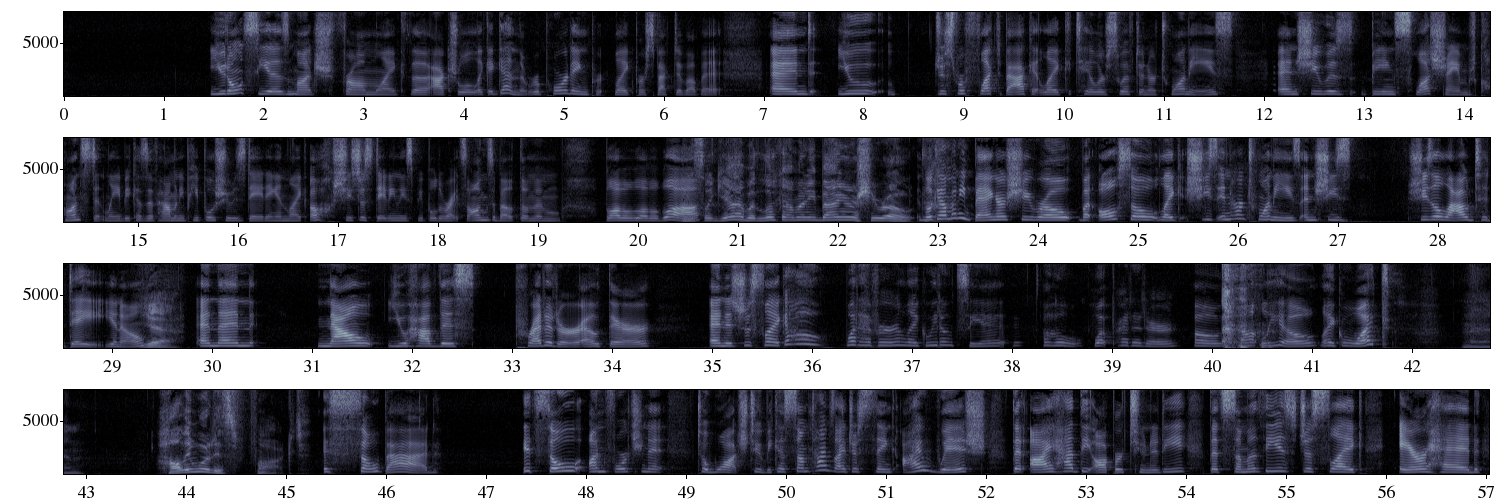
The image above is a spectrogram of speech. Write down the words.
you don't see as much from like the actual like again, the reporting per, like perspective of it. And you just reflect back at like Taylor Swift in her 20s and she was being slut shamed constantly because of how many people she was dating and like oh she's just dating these people to write songs about them and blah blah blah blah blah And it's like, yeah, but look how many bangers she wrote. look how many bangers she wrote but also like she's in her 20s and she's she's allowed to date you know Yeah. and then now you have this predator out there and it's just like oh whatever like we don't see it oh what predator oh it's not leo like what Man. Hollywood is fucked. It's so bad. It's so unfortunate to watch too because sometimes I just think I wish that I had the opportunity that some of these just like airhead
